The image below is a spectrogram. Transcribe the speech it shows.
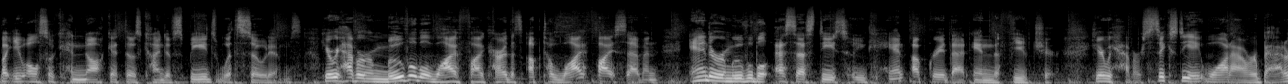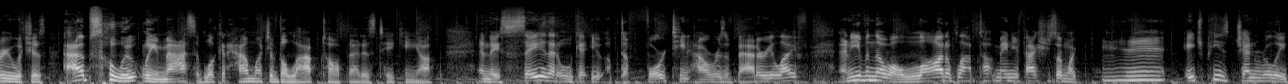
but you also cannot get those kind of speeds with SODIMMs. Here we have a removable Wi-Fi card that's up to Wi-Fi 7 and a removable SSD so you can upgrade that in the future. Here we have our 68 watt hour battery, which is absolutely massive. Look at how much of the laptop that is taking up. And they say that it will get you up to 14 hours of battery life. And even though a lot of laptop manufacturers, I'm like, mm, HP is generally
